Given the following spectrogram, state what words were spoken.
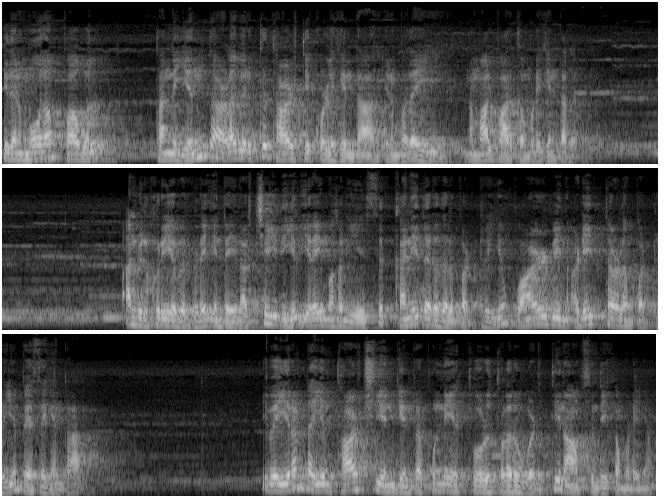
இதன் மூலம் பவுல் தன்னை எந்த அளவிற்கு தாழ்த்திக் கொள்கின்றார் என்பதை நம்மால் பார்க்க முடிகின்றது. அன்பிற்குரியவர்களை இன்றைய நற்செய்தியில் இறைமகன் இயேசு கனிதறுதல் பற்றியும் வாழ்வின் அடித்தளம் பற்றியும் பேசுகின்றார். இவை இரண்டையும் தாழ்ச்சி என்கின்ற புண்ணியத்தோடு தொடர்புபடுத்தி நாம் சிந்திக்க முடியும்.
